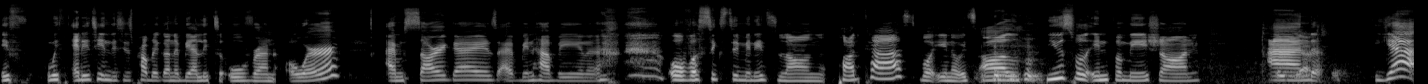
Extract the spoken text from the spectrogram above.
if with editing, this is probably going to be a little over an hour. I'm sorry, guys. I've been having over 60 minutes long podcast, but you know, it's all useful information. And exactly yeah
